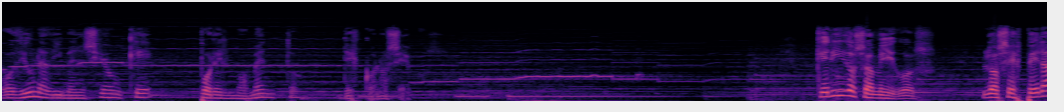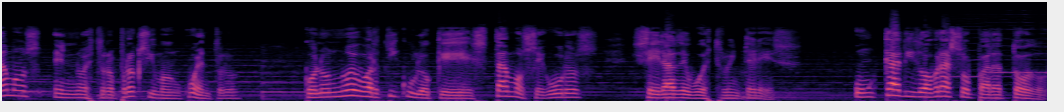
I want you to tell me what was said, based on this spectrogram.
o de una dimensión que, por el momento, desconocemos. Queridos amigos, los esperamos en nuestro próximo encuentro con un nuevo artículo que estamos seguros será de vuestro interés. Un cálido abrazo para todos.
